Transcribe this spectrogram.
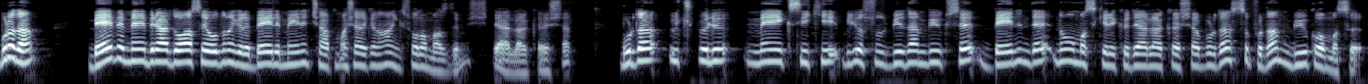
Burada b ve m birer doğal sayı olduğuna göre b ile m'nin çarpımı aşağıdaki hangisi olamaz demiş değerli arkadaşlar. Burada 3 bölü m eksi 2 biliyorsunuz birden büyükse b'nin de ne olması gerekiyor değerli arkadaşlar? Burada sıfırdan büyük olması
